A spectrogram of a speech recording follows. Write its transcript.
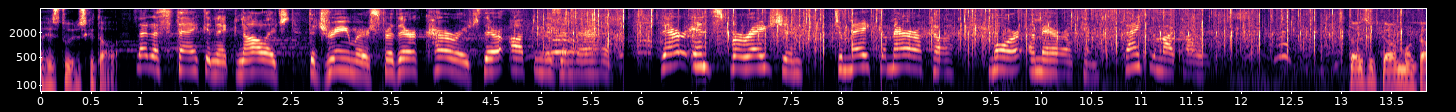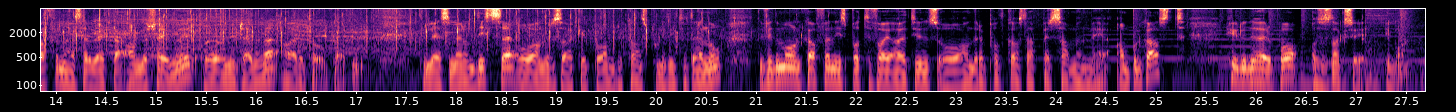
historiske tale. Let us thank and acknowledge the dreamers for their courage, their optimism, their, their inspiration to make America more American. Thank you, my colleagues. Dagens utgave av Morgenkaffen er servert av Anders Høymer og undertegnede Are Togflaten. Du leser mer om disse og andre saker på amerikanskpolitikk.no. Du finner Morgenkaffen i Spotify, iTunes og andre podkastapper sammen med Ampolkast. Hyggelig du hører på, og så snakkes vi i morgen.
